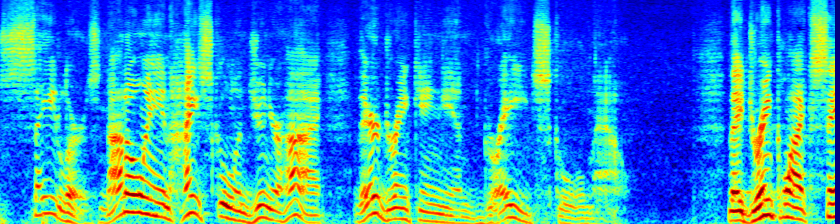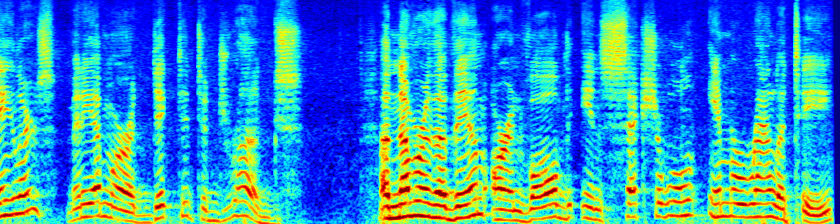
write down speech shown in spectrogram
sailors, not only in high school and junior high, they're drinking in grade school now. They drink like sailors. Many of them are addicted to drugs. A number of them are involved in sexual immorality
